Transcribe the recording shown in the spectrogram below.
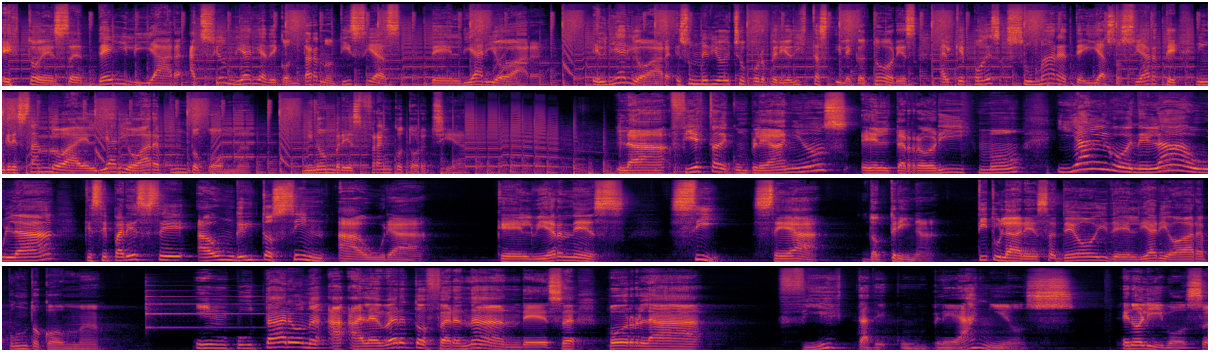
Esto es Daily AR, acción diaria de contar noticias del diario AR. El diario AR es un medio hecho por periodistas y lectores al que podés sumarte y asociarte ingresando a eldiarioar.com. Mi nombre es Franco Torchia. La fiesta de cumpleaños, el terrorismo y algo en el aula que se parece a un grito sin aura que el viernes sí sea doctrina. Titulares de hoy del diarioar.com. Imputaron a Alberto Fernández por la fiesta de cumpleaños en Olivos.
